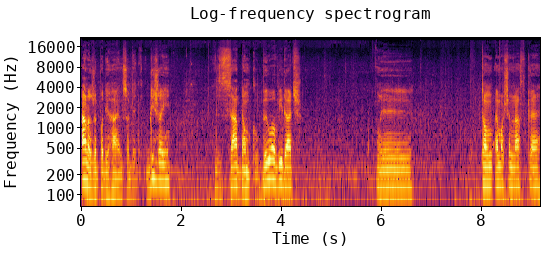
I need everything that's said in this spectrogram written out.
Ale że podjechałem sobie bliżej, za domku było widać yy, tą M18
